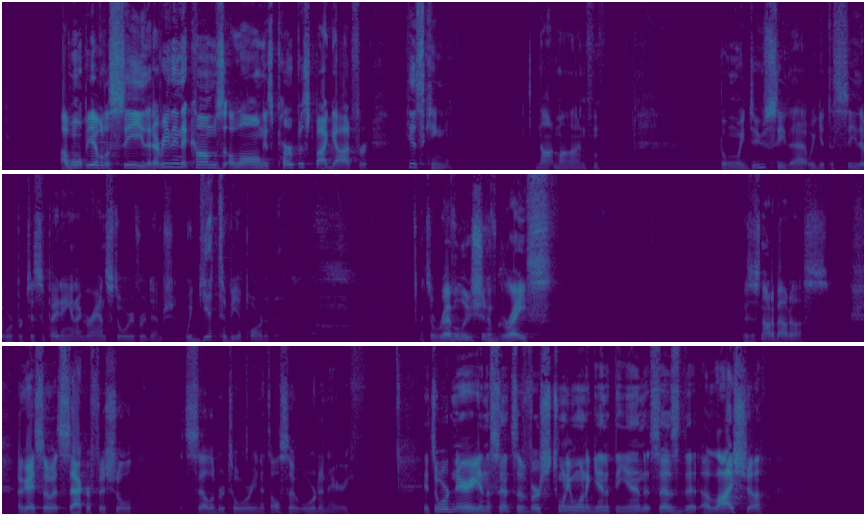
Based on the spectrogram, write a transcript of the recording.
I won't be able to see that everything that comes along is purposed by God for His kingdom, not mine. but when we do see that, we get to see that we're participating in a grand story of redemption. We get to be a part of it. It's a revolution of grace because it's not about us. Okay, so it's sacrificial, it's celebratory, and it's also ordinary. It's ordinary in the sense of verse 21 again at the end. It says that Elisha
